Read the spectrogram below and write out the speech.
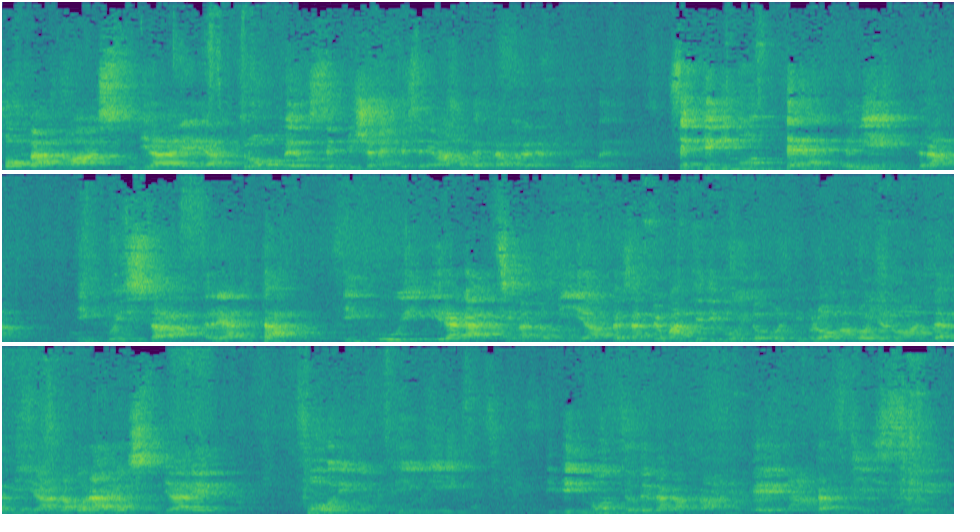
o vanno a studiare altrove o semplicemente se ne vanno per lavorare altrove. Se Piedimonte rientra in questa realtà in cui i ragazzi vanno via, per esempio quanti di voi dopo il diploma vogliono andare via a lavorare o studiare fuori confini di Piedimonte o della Campania? Eh, tantissimi,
